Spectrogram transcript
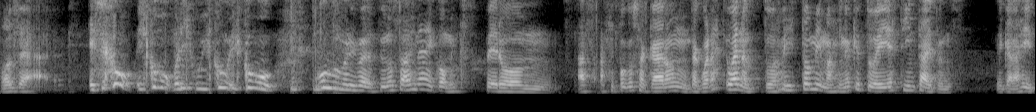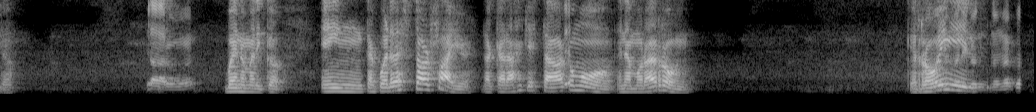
O sea, eso es como, es como, marico, es como, es como, uh, marico, tú no sabes nada de cómics, pero mm, hace, poco sacaron, ¿te acuerdas? Bueno, tú has visto, me imagino que tú veías Teen Titans, de carajito. Claro, güey. Bueno, marico, en, ¿te acuerdas de Starfire? La caraja que estaba como enamorada de Robin. Que Robin y... No me acuerdo.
